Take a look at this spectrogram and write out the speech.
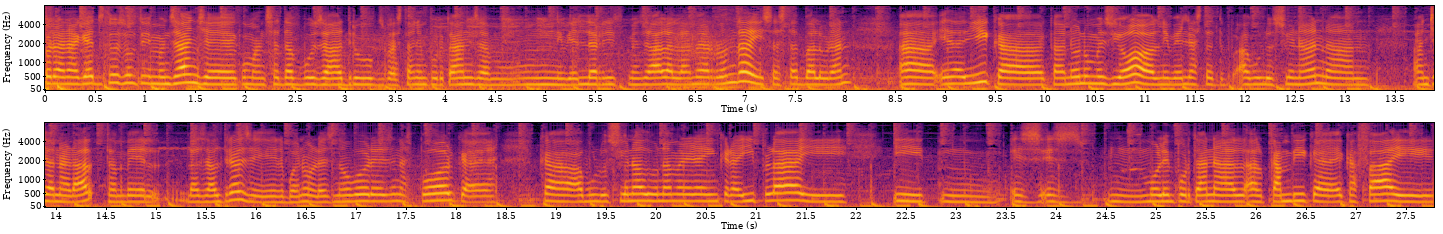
Però en aquests dos últims anys he començat a posar trucs bastant importants amb un nivell de risc més alt a la meva ronda i s'ha estat valorant. Uh, he de dir que, que no només jo, el nivell ha estat evolucionant en, en general, també les altres, i bueno, l'esnowboard és un esport que, que evoluciona d'una manera increïble i, i mm, és, és Mm, molt important el, el canvi que, que fa i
